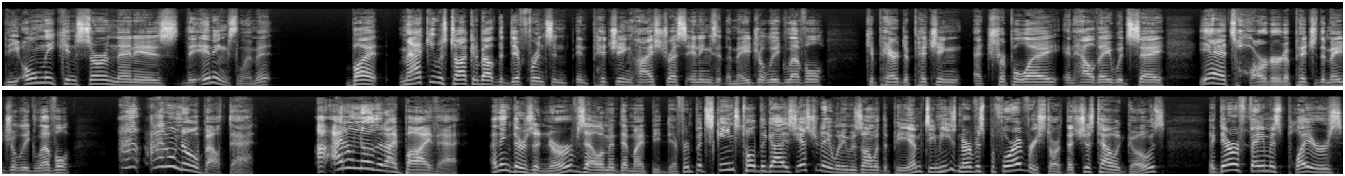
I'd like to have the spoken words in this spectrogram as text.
The only concern then is the innings limit. But Mackey was talking about the difference in, in pitching high stress innings at the major league level compared to pitching at AAA and how they would say, yeah, it's harder to pitch at the major league level. I, I don't know about that. I, I don't know that I buy that. I think there's a nerves element that might be different, but Skenes told the guys yesterday when he was on with the PM team, he's nervous before every start. That's just how it goes. Like there are famous players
